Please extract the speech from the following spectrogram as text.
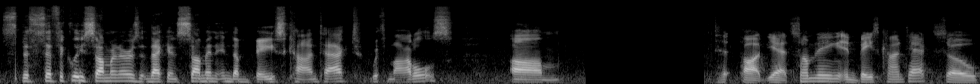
specifically summoners that can summon into base contact with models. Um, T- Thought, yeah, summoning in base contact. So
